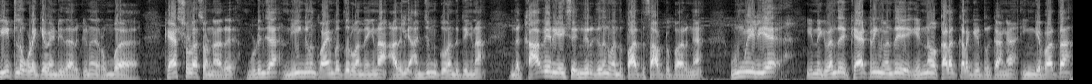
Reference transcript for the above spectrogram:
வீட்டில் உழைக்க வேண்டியதாக இருக்குன்னு ரொம்ப கேஷுவலாக சொன்னார். முடிஞ்சால் நீங்களும் கோயம்புத்தூர் வந்தீங்கன்னா அதுலேயும் அஞ்சு முக்கு வந்துட்டிங்கன்னா இந்த காவேரி ஐஸ் எங்கே இருக்குதுன்னு வந்து பார்த்து சாப்பிட்டு பாருங்கள் உண்மையிலேயே இன்றைக்கி வந்து கேட்ரிங் வந்து என்ன கலக்கு கலக்கிட்டு இருக்காங்க. இங்கே பார்த்தா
